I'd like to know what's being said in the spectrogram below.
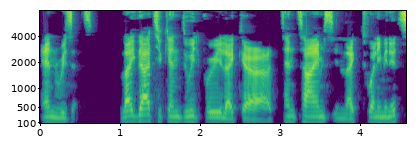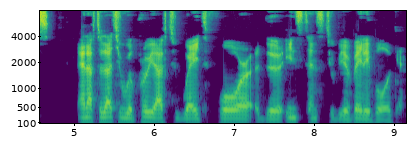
and reset. Like that, you can do it probably like uh, 10 times in like 20 minutes. And after that, you will probably have to wait for the instance to be available again.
